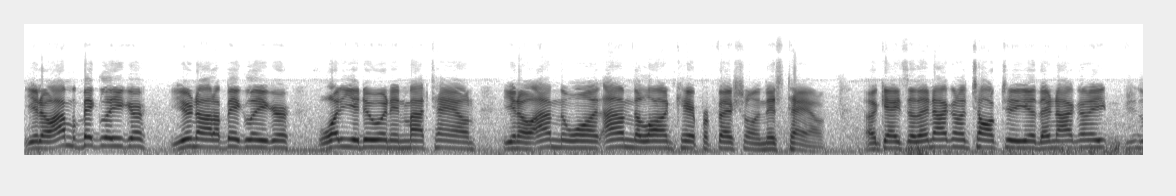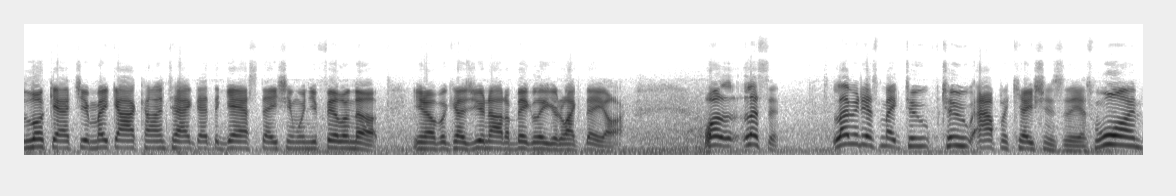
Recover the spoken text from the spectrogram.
you know, I'm a big leaguer, you're not a big leaguer, what are you doing in my town? You know, I'm the one, I'm the lawn care professional in this town. Okay, so they're not gonna talk to you, they're not gonna look at you, make eye contact at the gas station when you're filling up, you know, because you're not a big leaguer like they are. Well, listen, let me just make two, two applications to this. One,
